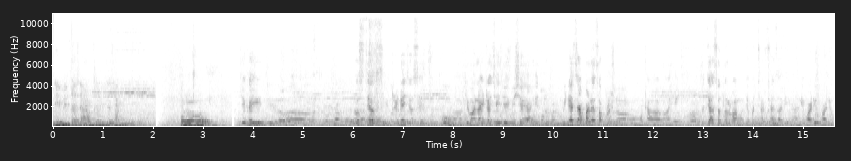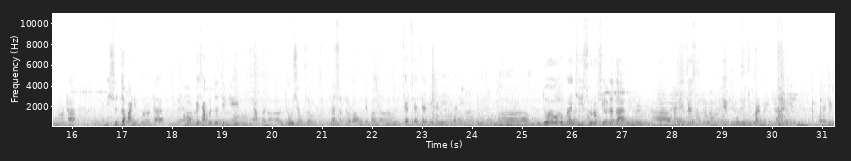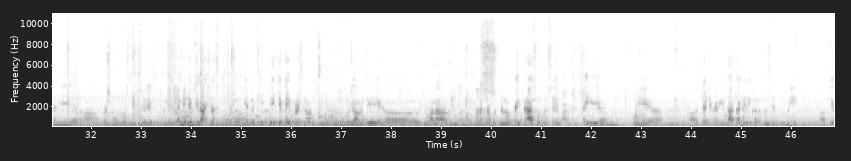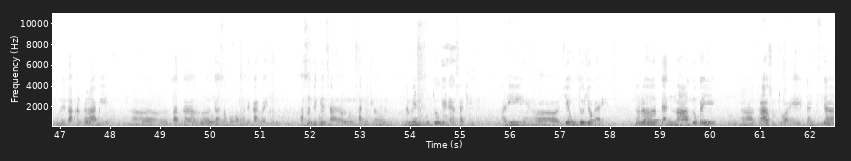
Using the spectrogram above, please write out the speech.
नेहमीच अशा अडचणी ते सांगत असतात तर जे काही रस्ते असतील ड्रेनेज असेल अ, किंवा लाईटाचे जे विषय आहेत पिण्याच्या पाण्याचा प्रश्न मोठा आहे. तर त्या संदर्भामध्ये पण चर्चा झाली. आणि वाढीव पाणी पुरवठा आणि शुद्ध पाणी पुरवठा कशा पद्धतीने आपण देऊ शकतो त्या संदर्भामध्ये पण चर्चा त्या ठिकाणी झाली. उद्योगाची सुरक्षितता राहण्याच्या पोलीस डिपार्टमेंटला देखील त्या ठिकाणी प्रश्न उपस्थित केले. त्यांनी देखील आश्वासन केलं की जे जे काही प्रश्न तुमच्यावरती तुम्हाला कोणाच्याबद्दल काही त्रास होत असेल काही कोणी त्या ठिकाणी दादागिरी करत असेल तुम्ही ते गुन्हे दाखल करा. आम्ही तात्काळ त्या संदर्भामध्ये कारवाई करू असं देखील सा सांगितलं. नवीन उद्योग येण्यासाठी आणि जे उद्योजक आहेत तर त्यांना जो काही त्रास होतो आहे त्यांच्या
